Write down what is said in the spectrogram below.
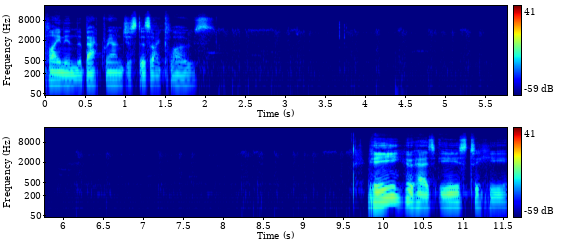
playing in the background just as I close? He who has ears to hear,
